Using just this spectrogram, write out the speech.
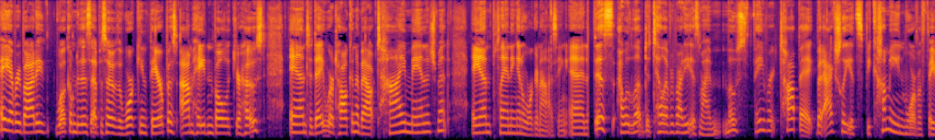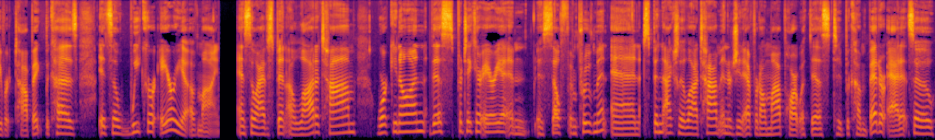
Hey, everybody. Welcome to this episode of The Working Therapist. I'm Hayden Bolick, your host, and today we're talking about time management and planning and organizing. And this, I would love to tell everybody, is my most favorite topic, but actually, it's becoming more of a favorite topic because it's a weaker area of mine. And so I've spent a lot of time working on this particular area and self improvement and spend actually a lot of time, energy, and effort on my part with this to become better at it. So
